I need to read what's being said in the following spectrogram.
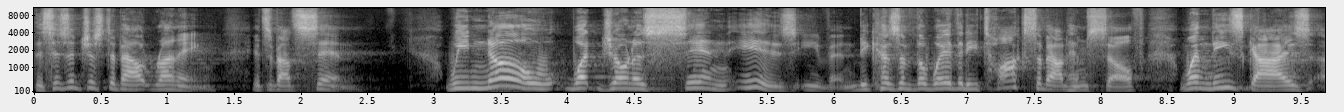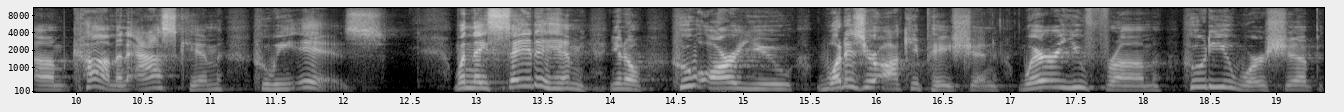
This isn't just about running, it's about sin. We know what Jonah's sin is, even because of the way that he talks about himself when these guys um, come and ask him who he is. When they say to him, you know, who are you? What is your occupation? Where are you from? Who do you worship?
